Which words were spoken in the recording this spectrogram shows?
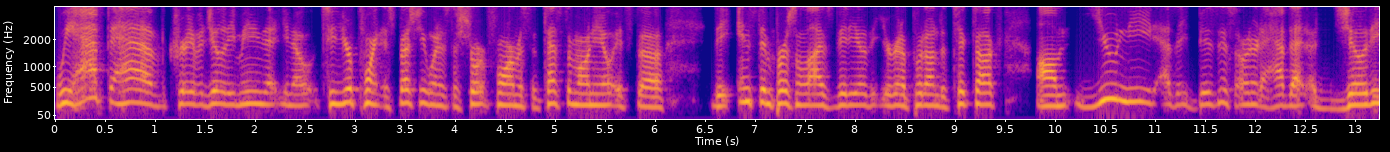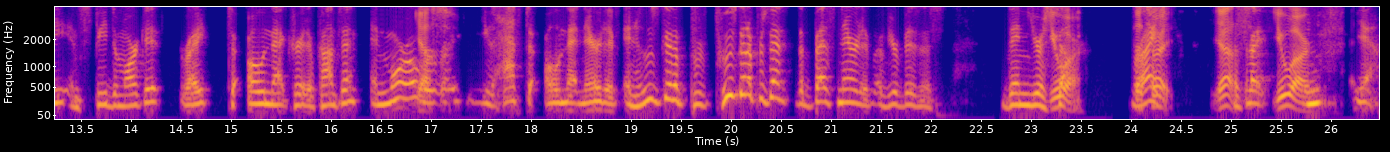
we have to have creative agility meaning that you know to your point especially when it's the short form it's the testimonial it's the the instant personalized video that you're going to put onto TikTok. Um, you need as a business owner to have that agility and speed to market, right? To own that creative content, and moreover, yes. right, you have to own that narrative. And who's gonna who's gonna present the best narrative of your business than yourself? You are. That's right. right. Yes, That's right. You are. Yeah.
